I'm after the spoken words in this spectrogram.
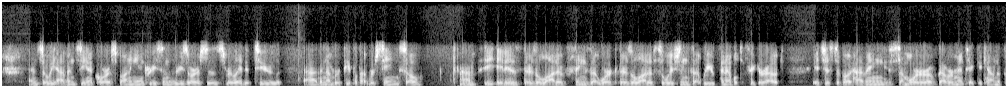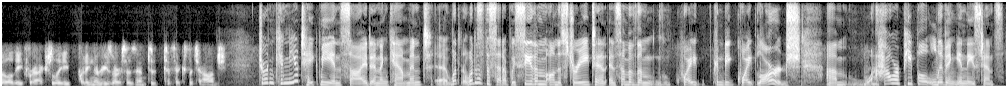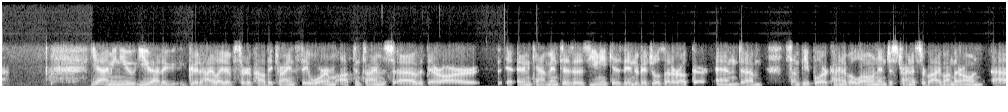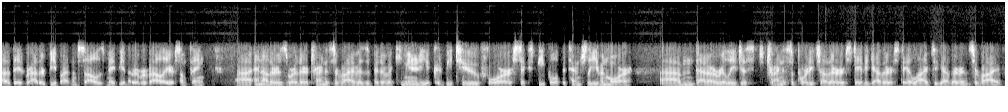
And so we haven't seen a corresponding increase in the resources related to uh, the number of people that we're seeing. So um, it is, there's a lot of things that work. There's a lot of solutions that we've been able to figure out. It's just about having some order of government take accountability for actually putting the resources in to, to fix the challenge. Jordan, can you take me inside an encampment? Uh, what what is the setup? We see them on the street, and, and some of them quite can be quite large. Um, how are people living in these tents? Yeah, I mean, you you had a good highlight of sort of how they try and stay warm. Oftentimes, uh, there are an encampment is as unique as the individuals that are out there. And um, some people are kind of alone and just trying to survive on their own. Uh, they'd rather be by themselves, maybe in the river valley or something uh, and others where they're trying to survive as a bit of a community. It could be two, four, six people, potentially even more, um, that are really just trying to support each other, stay together, stay alive together, and survive.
